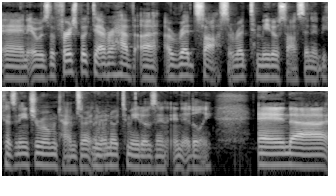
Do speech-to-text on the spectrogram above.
and it was the first book to ever have a, a red sauce, a red tomato sauce in it, because in ancient Roman times there, there were no tomatoes in, in Italy, and. Uh,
